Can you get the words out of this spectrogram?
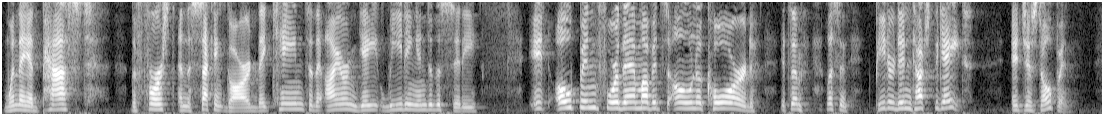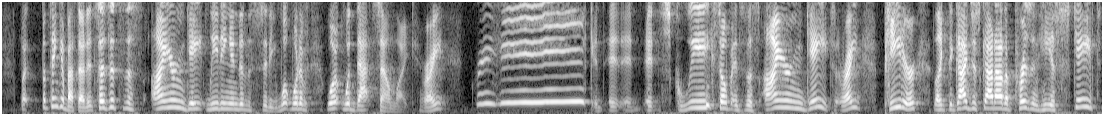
When they had passed the first and the second guard, they came to the iron gate leading into the city it opened for them of its own accord. It's a listen, Peter didn't touch the gate. It just opened. But but think about that. It says it's this iron gate leading into the city. What would have what would that sound like, right? It, it, it, squeaks open. It's this iron gate, right? Peter, like the guy just got out of prison. He escaped.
